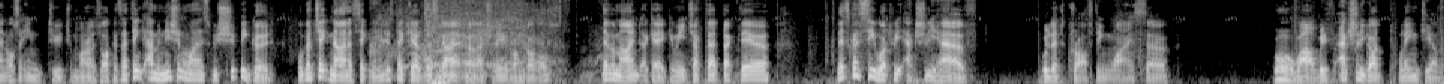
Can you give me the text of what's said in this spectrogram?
and also into tomorrow as well. Because I think ammunition-wise, we should be good. We'll go check now in a second. Let me just take care of this guy. Oh, actually, wrong goggles. Never mind. Okay, can we chuck that back there? Let's go see what we actually have bullet crafting-wise. So, oh, wow. We've actually got plenty of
